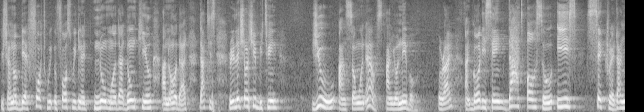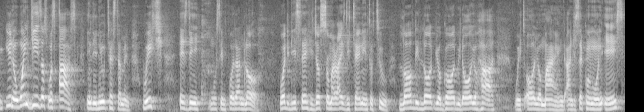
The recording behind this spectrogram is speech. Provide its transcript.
you shall not bear false witness, no murder, don't kill, and all that. That is relationship between you and someone else and your neighbor. All right? And God is saying that also is sacred. And you know, when Jesus was asked in the New Testament, which is the most important law, what did he say? He just summarized the 10 into two. Love the Lord your God with all your heart, with all your mind. And the second one is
